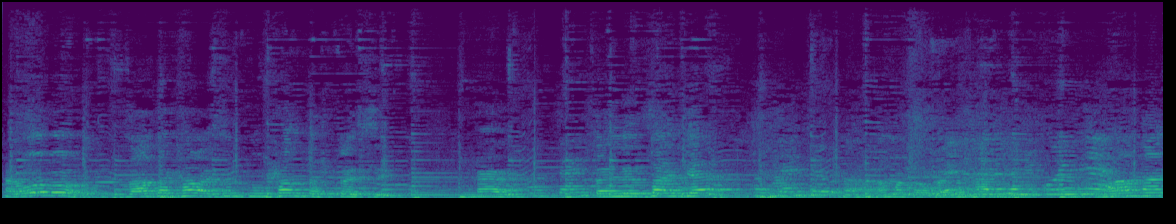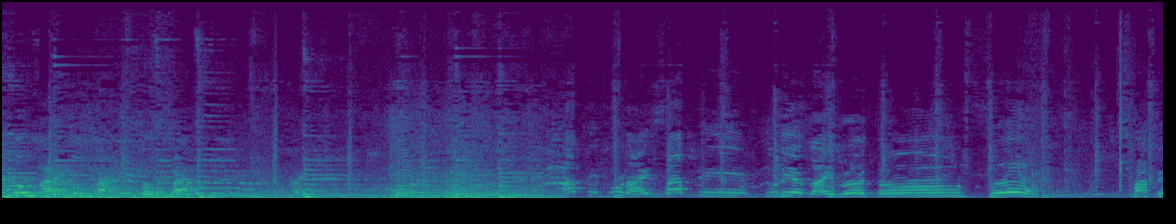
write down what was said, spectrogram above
হ্যাঁ ও যা তা খাওয়াইছেন খুব সন্তুষ্ট হয়েছি। হ্যাঁ তাইলে যাই গে। হ্যাঁ আমার তো না না কম না কম না কম না। সাথে পুড়িয়ে যাই রো উঠছে। সাথে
